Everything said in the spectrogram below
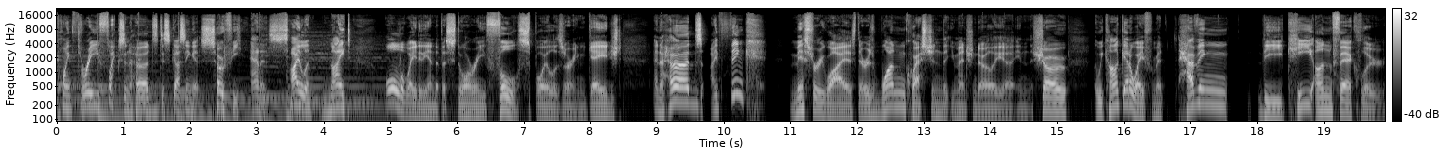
107.3. Flex and Herds discussing Sophie Hannah's Silent Night all the way to the end of the story. Full spoilers are engaged. And Herds, I think mystery wise, there is one question that you mentioned earlier in the show. We can't get away from it. Having the key unfair clue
